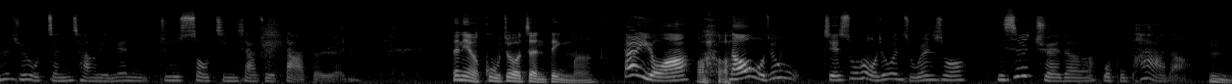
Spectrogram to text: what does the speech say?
我就觉得我整场里面就是受惊吓最大的人。那你有故作镇定吗？当然有啊。然后我就结束后，我就问主任说：“你是不是觉得我不怕的？”嗯。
